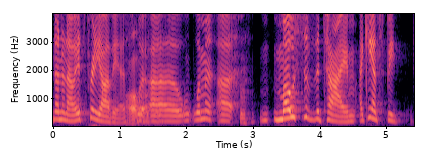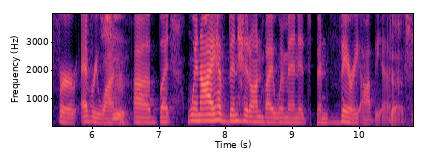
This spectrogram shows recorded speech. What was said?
No, no, no. It's pretty obvious. Oh, okay. uh, women, uh, most of the time, I can't speak for everyone, Sure. uh, but when I have been hit on by women, it's been very obvious. Gotcha.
